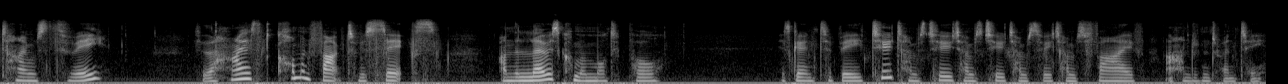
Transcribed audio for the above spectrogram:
times 3. So the highest common factor is 6 and the lowest common multiple is going to be 2 times 2 times 2 times 3 times 5, 120.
